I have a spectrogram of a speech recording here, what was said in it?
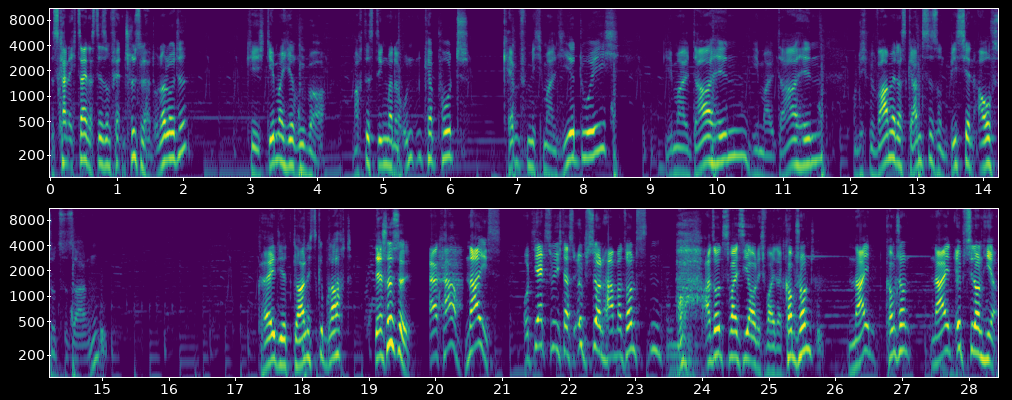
Das kann echt sein, dass der so einen fetten Schlüssel hat, oder Leute? Okay, ich gehe mal hier rüber. Mach das Ding mal da unten kaputt. Kämpf mich mal hier durch. Geh mal dahin. Geh mal dahin. Und ich bewahre mir das Ganze so ein bisschen auf, sozusagen. Okay, die hat gar nichts gebracht. Der Schlüssel. Er kam. Nice. Und jetzt will ich das Y haben. Ansonsten... Ah, Ansonsten weiß ich auch nicht weiter. Komm schon. Nein, komm schon. Nein, Y hier.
